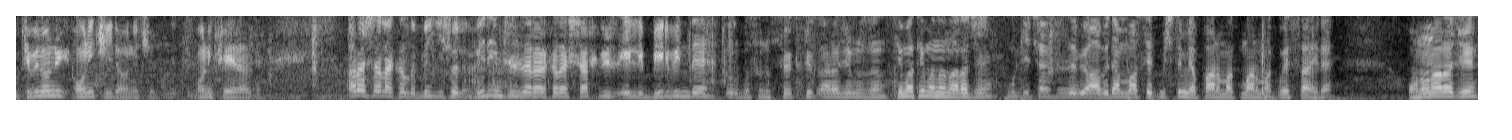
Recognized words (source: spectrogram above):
2012 idi 12. 12 herhalde. Araçla alakalı bilgi şöyle vereyim sizlere arkadaşlar. 151 binde turbosunu söktük aracımızın. Timatima'nın aracı. Bu geçen size bir abiden bahsetmiştim ya parmak marmak vesaire. Onun aracı.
